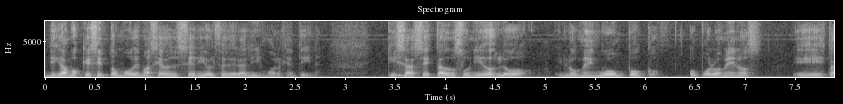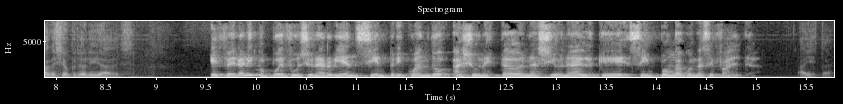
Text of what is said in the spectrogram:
Digamos que se tomó demasiado en serio el federalismo argentino. Quizás Estados Unidos lo, lo menguó un poco, o por lo menos eh, estableció prioridades. El federalismo puede funcionar bien siempre y cuando haya un Estado nacional que se imponga cuando hace falta. Ahí está.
